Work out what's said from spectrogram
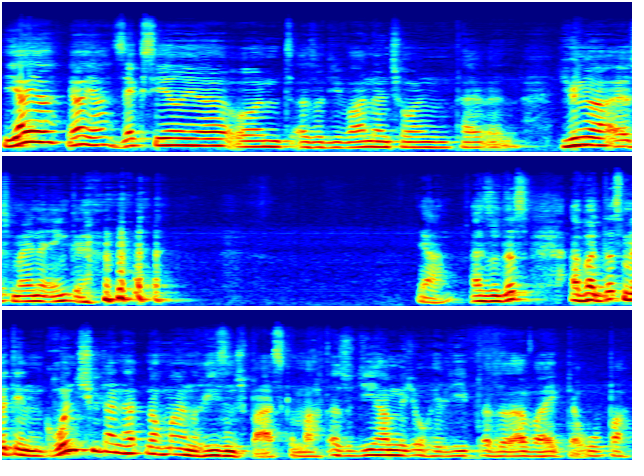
Ja, ja, ja, ja. Sechsjährige und also die waren dann schon teilweise jünger als meine Enkel. ja, also das, aber das mit den Grundschülern hat nochmal einen Riesenspaß gemacht. Also die haben mich auch geliebt. Also da war ich der Opa.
